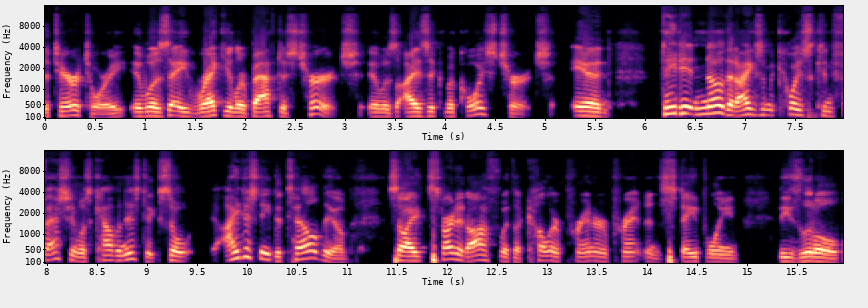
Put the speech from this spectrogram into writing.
the territory. It was a regular Baptist church. It was Isaac McCoy's church, and they didn't know that Isaac McCoy's confession was Calvinistic. So I just need to tell them. So I started off with a color printer, print and stapling these little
